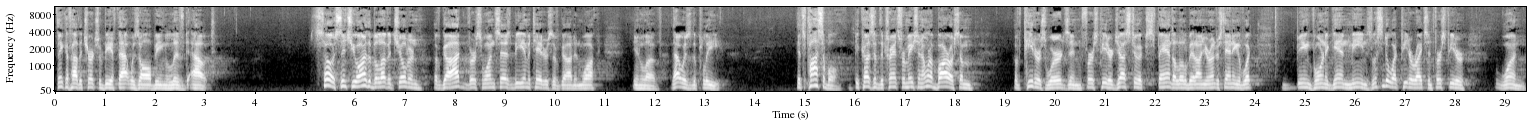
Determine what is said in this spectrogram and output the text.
Think of how the church would be if that was all being lived out. So, since you are the beloved children of God, verse 1 says, be imitators of God and walk in love. That was the plea. It's possible because of the transformation. I want to borrow some of Peter's words in 1 Peter just to expand a little bit on your understanding of what being born again means. Listen to what Peter writes in 1 Peter 1,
